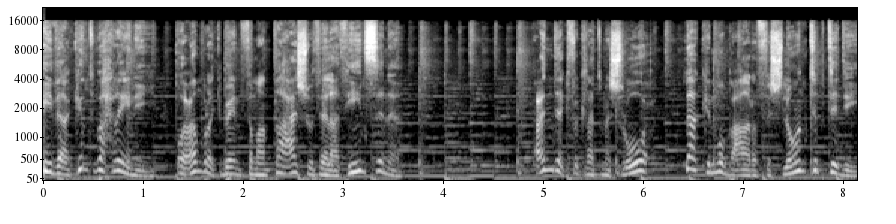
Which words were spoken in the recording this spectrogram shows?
إذا كنت بحريني وعمرك بين 18 و 30 سنة. عندك فكرة مشروع؟ لكن مو بعارف شلون تبتدي.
